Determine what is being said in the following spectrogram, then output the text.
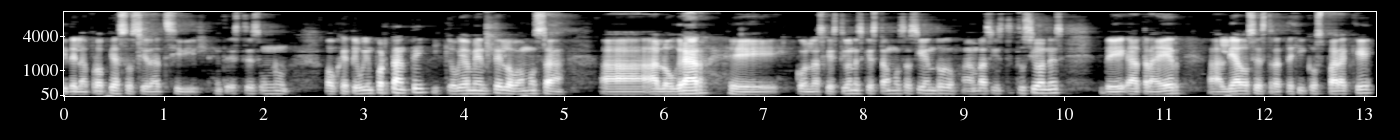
y de la propia sociedad civil. Este es un objetivo importante y que obviamente lo vamos a a, lograr eh, con las gestiones que estamos haciendo ambas instituciones de atraer aliados estratégicos para que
